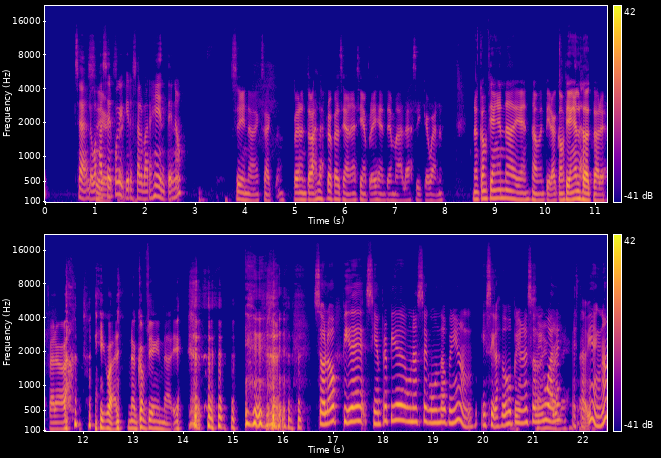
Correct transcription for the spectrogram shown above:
O sea, lo vas Sí, a hacer porque exacto. quieres salvar gente, ¿no? Sí, no, exacto. Pero en todas las profesiones siempre hay gente mala, así que bueno. No confíen en nadie. No, mentira, confíen en los doctores, pero igual, no confíen en nadie. Solo pide, siempre pide una segunda opinión. Y si las dos opiniones son, Son iguales, iguales, está bien, ¿no?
